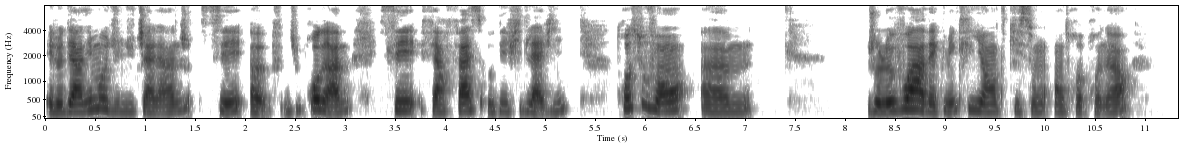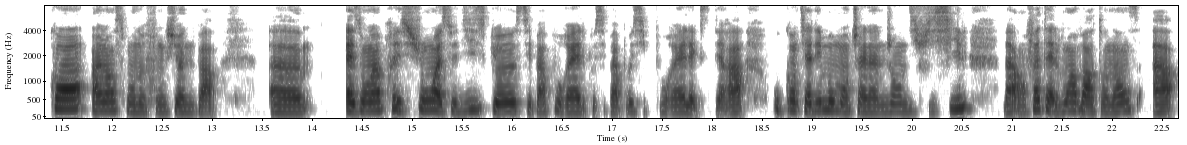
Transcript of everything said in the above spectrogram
Et le dernier module du challenge, c'est euh, du programme, c'est faire face aux défis de la vie. Trop souvent, je le vois avec mes clientes qui sont entrepreneurs, quand un lancement ne fonctionne pas, elles ont l'impression, elles se disent que c'est pas pour elles, que c'est pas possible pour elles, etc. Ou quand il y a des moments challengeants, difficiles, bah en fait elles vont avoir tendance à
